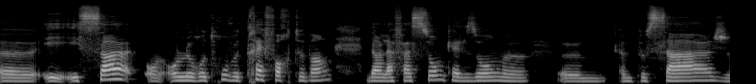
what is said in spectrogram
et, ça, on, le retrouve très fortement dans la façon qu'elles ont un peu sage,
